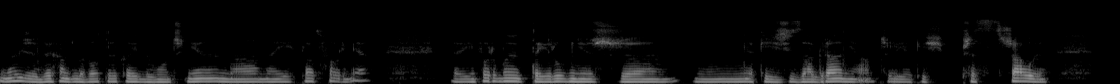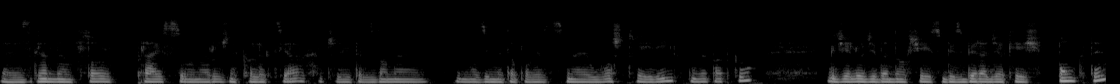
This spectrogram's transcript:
no i żeby handlował tylko i wyłącznie na, na ich platformie. Informuję tutaj również, że mm, jakieś zagrania, czyli jakieś przestrzały e, względem floor price'u na różnych kolekcjach, czyli tak zwane, nazwijmy to powiedzmy wash trading w tym wypadku, gdzie ludzie będą chcieli sobie zbierać jakieś punkty,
